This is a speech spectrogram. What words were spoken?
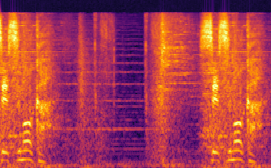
進もうか。進もうか。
